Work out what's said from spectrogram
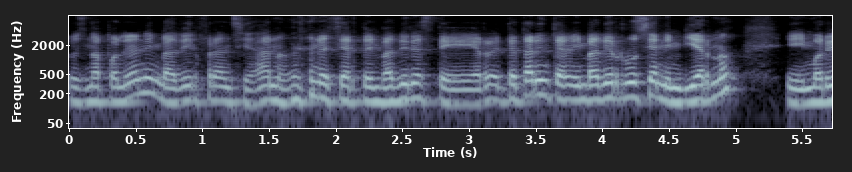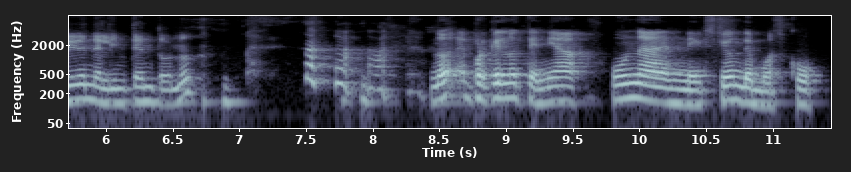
Pues Napoleón invadir Francia, ah, no, no es cierto, invadir este, intentar invadir Rusia en invierno y morir en el intento, ¿no? no, porque él no tenía una anexión de Moscú.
